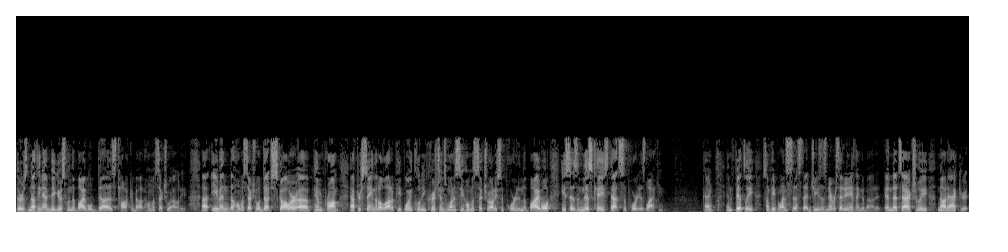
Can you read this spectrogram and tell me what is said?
there is nothing ambiguous when the Bible does talk about homosexuality. Uh, even the homosexual Dutch scholar uh, Pim Pronk, after saying that a lot of people, including Christians, want to see homosexuality supported in the Bible, he says in this case that support is lacking. Okay? And fifthly, some people insist that Jesus never said anything about it, and that's actually not accurate.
